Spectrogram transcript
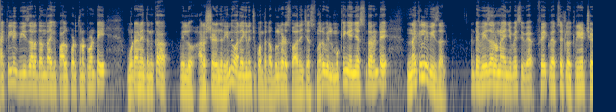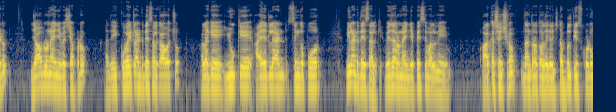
నకిలీ వీజాల దందాకి పాల్పడుతున్నటువంటి ముఠానేతనుక వీళ్ళు అరెస్ట్ చేయడం జరిగింది. వారి దగ్గర నుంచి కొంత డబ్బులు కూడా స్వాధీనం చేస్తున్నారు వీళ్ళు ముఖ్యంగా ఏం చేస్తుంటారంటే నకిలీ వీజాలు అంటే వీజాలు ఉన్నాయని చెప్పేసి వెబ్ ఫేక్ వెబ్సైట్లో క్రియేట్ చేయడం జాబ్లు ఉన్నాయని చెప్పేసి చెప్పడం. అది కువైట్ లాంటి దేశాలు కావచ్చు అలాగే యూకే ఐర్లాండ్ సింగపూర్ ఇలాంటి దేశాలకి వీజాలు ఉన్నాయని చెప్పేసి వాళ్ళని ఆకర్షించడం దాని తర్వాత వాళ్ళ దగ్గర నుంచి డబ్బులు తీసుకోవడం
